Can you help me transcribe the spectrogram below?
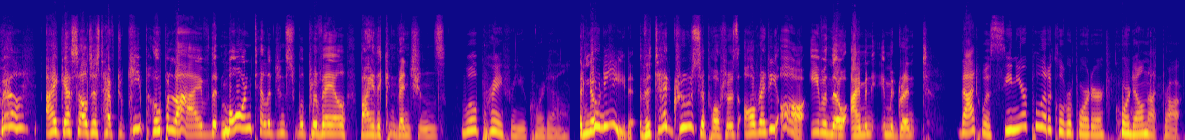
Well, I guess I'll just have to keep hope alive that more intelligence will prevail by the conventions. We'll pray for you, Cordell. No need. The Ted Cruz supporters already are, even though I'm an immigrant. That was senior political reporter Cordell Nutbrock.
